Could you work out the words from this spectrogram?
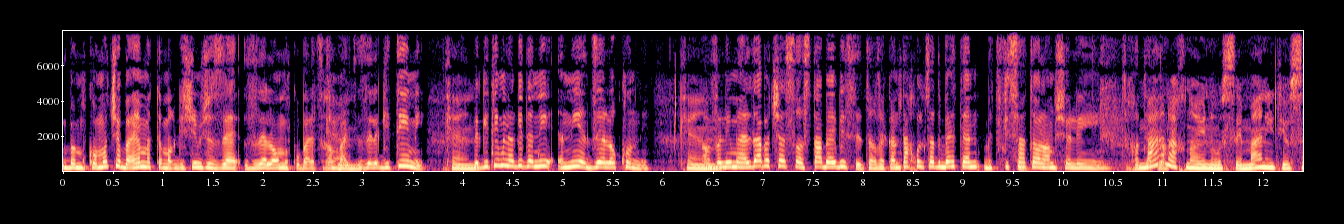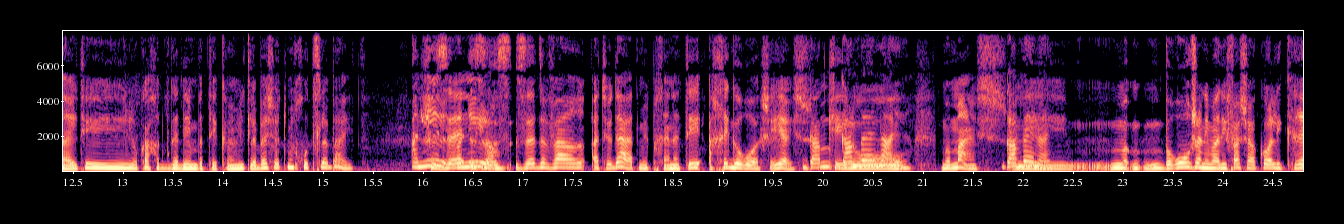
במקומות שבהם אתם מרגישים שזה לא מקובל אצלכם כן. בבית, זה לגיטימי. כן. לגיטימי להגיד אני, אני את זה לא קונה. כן. אבל אם הילדה בת 16 עשתה בייביסיטר וקנתה חולצת בטן, בתפיסת העולם שלי צריך לתת לה. מה אנחנו היינו עושים? מה אני הייתי עושה? הייתי לוקחת בגדים בתיק ומתלבשת מחוץ לבית. אני, שזה, אני זה, לא. זה, זה דבר, את יודעת, מבחינתי הכי גרוע שיש. גם, כאילו, גם בעיניי. ממש. גם בעיניי. ברור שאני מעדיפה שהכל יקרה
